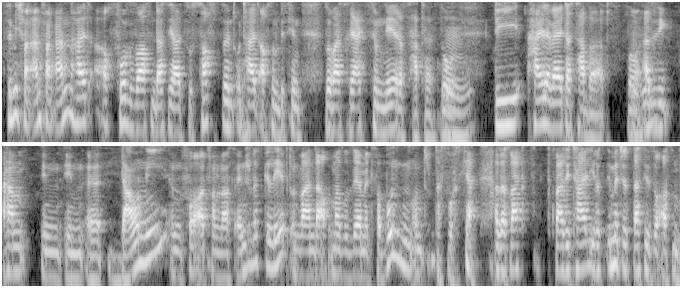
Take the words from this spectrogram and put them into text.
ziemlich von Anfang an halt auch vorgeworfen, dass sie halt zu soft sind und halt auch so ein bisschen sowas Reaktionäres hatte. So. Mhm die heile Welt der Suburbs. So, mhm. Also die haben in, in äh, Downey, im Vorort von Los Angeles, gelebt und waren da auch immer so sehr mit verbunden und das wurde, ja, also das war quasi Teil ihres Images, dass sie so aus dem,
